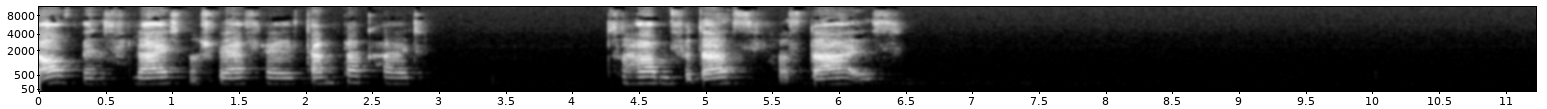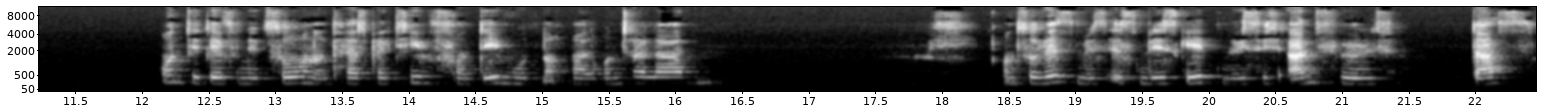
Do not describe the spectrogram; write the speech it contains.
auch wenn es vielleicht noch schwer fällt, Dankbarkeit zu haben für das, was da ist. Und die Definition und Perspektive von Demut nochmal runterladen. Und zu wissen, wie es ist und wie es geht und wie es sich anfühlt. Das,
